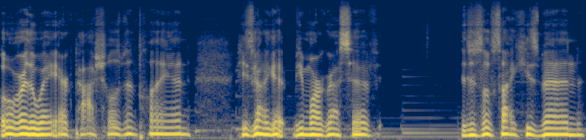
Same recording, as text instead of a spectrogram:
over the way Eric Paschall has been playing. He's got to get be more aggressive. It just looks like he's been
